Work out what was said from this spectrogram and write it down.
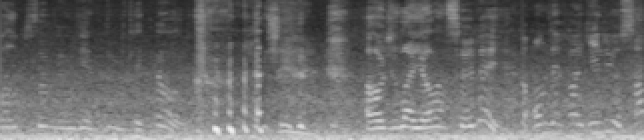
balık tutamıyorum diye dedim bir tekne alalım. Hani şimdi avcılar yalan söyler ya. 10 defa geliyorsam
